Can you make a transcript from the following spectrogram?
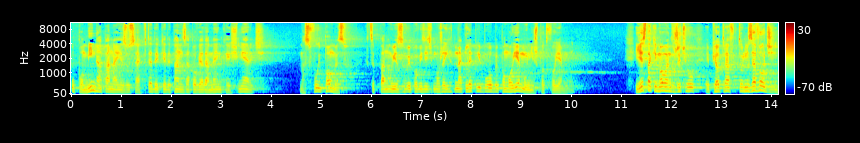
upomina Pana Jezusa, jak wtedy, kiedy Pan zapowiada mękę i śmierć. Ma swój pomysł. Chce Panu Jezusowi powiedzieć, może jednak lepiej byłoby po mojemu niż po Twojemu. Jest taki moment w życiu Piotra, w którym zawodzi,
